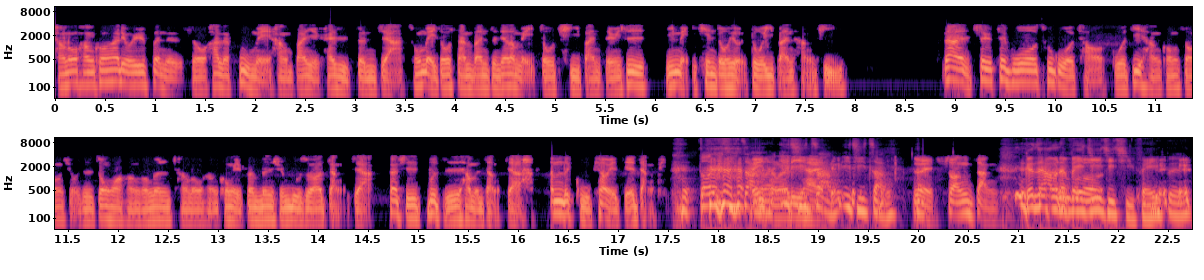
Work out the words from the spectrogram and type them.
长隆航空它六月份的时候，它的赴美航班也开始增加，从每周三班增加到每周七班，等于是你每一天都会有多一班航机。那这这波出国潮，国际航空双雄就是中华航空跟长龙航空也纷纷宣布说要涨价。那其实不只是他们涨价，他们的股票也直接涨停，都一起涨，非常的厉害，一起涨，对，双涨，跟着他们的飞机一起起飞。对，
